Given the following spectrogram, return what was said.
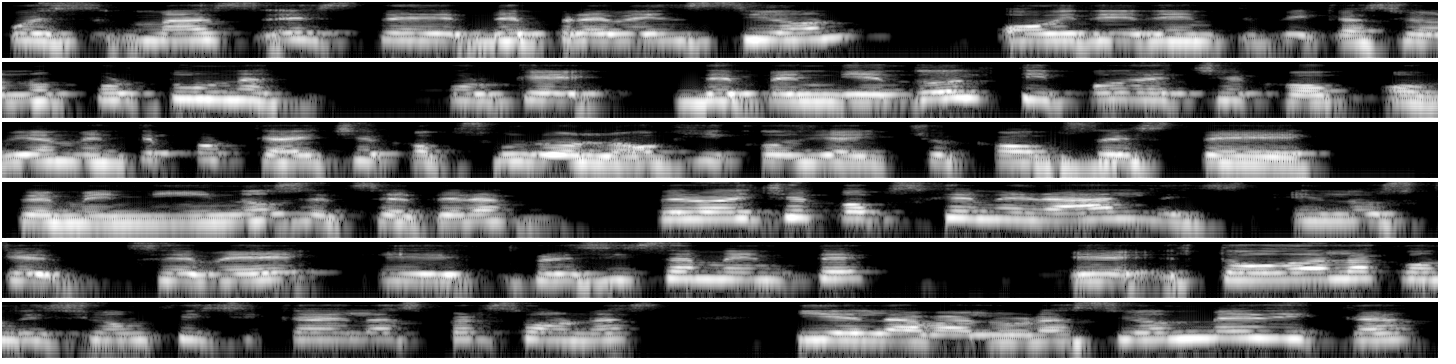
pues más este, de prevención o de identificación oportuna, porque dependiendo del tipo de check-up, obviamente porque hay check-ups urológicos y hay check-ups este, femeninos, etcétera, pero hay check-ups generales en los que se ve eh, precisamente eh, toda la condición física de las personas y en la valoración médica,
